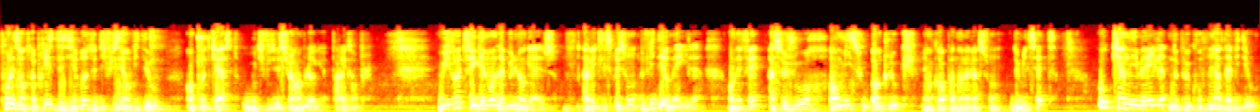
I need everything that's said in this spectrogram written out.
pour les entreprises désireuses de diffuser en vidéo, en podcast ou diffuser sur un blog, par exemple. WeVote fait également de l'abus de langage, avec l'expression vidéo mail. En effet, à ce jour, hormis sous Outlook, et encore pas dans la version 2007, aucun email ne peut contenir de la vidéo.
